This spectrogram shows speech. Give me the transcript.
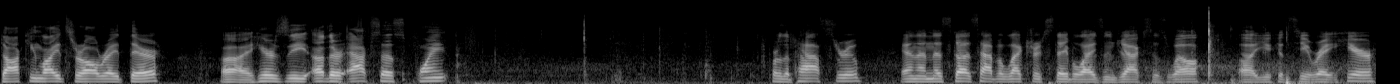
Docking lights are all right there. Uh, here's the other access point for the pass-through. And then this does have electric stabilizing jacks as well. Uh, you can see right here,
